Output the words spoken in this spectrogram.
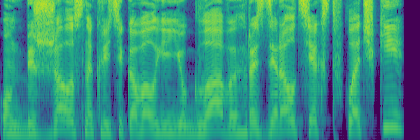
Он безжалостно критиковал ее главы, раздирал текст в клочки,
